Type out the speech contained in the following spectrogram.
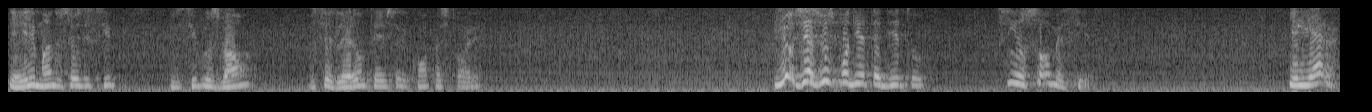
E aí ele manda os seus discípulos. Os discípulos vão, vocês leram o texto, ele conta a história. Jesus podia ter dito, Sim, eu sou o Messias. E ele era.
